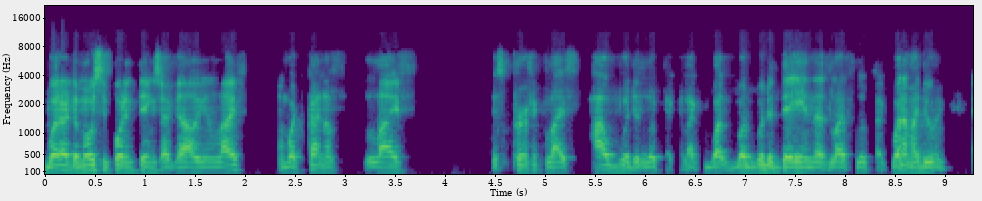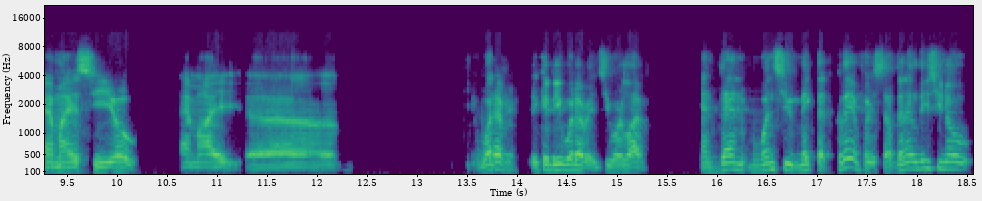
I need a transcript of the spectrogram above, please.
what are the most important things i value in life? And what kind of life this perfect life how would it look like? Like what what would a day in that life look like? What am i doing? Am i a ceo am i uh, whatever it could be whatever it's your life And then once you make that clear for yourself, then at least you know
